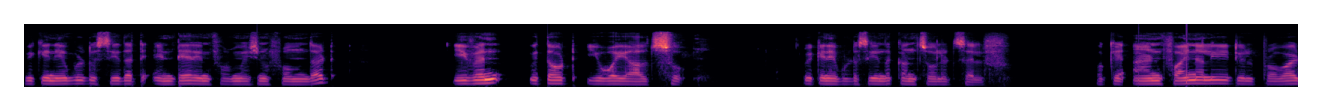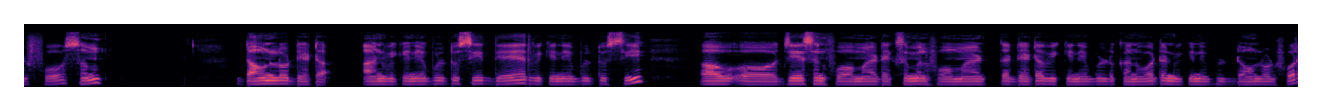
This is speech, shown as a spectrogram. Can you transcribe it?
we can able to see that entire information from that even without ui also. We can able to see in the console itself okay and finally it will provide for some download data. And we can able to see there we can able to see uh, uh, json format xml format the data we can able to convert and we can able to download for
